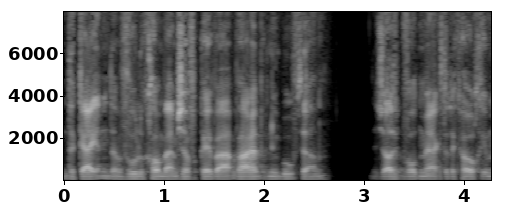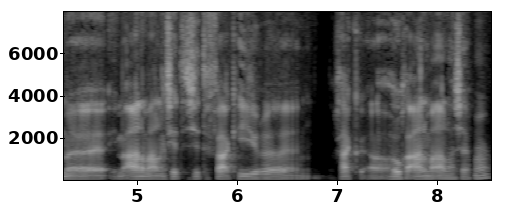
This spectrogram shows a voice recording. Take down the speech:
de, dan voel ik gewoon bij mezelf, oké, waar, waar heb ik nu behoefte aan? Dus als ik bijvoorbeeld merk dat ik hoog in mijn, in mijn ademhaling zit, zit er vaak hier, uh, ga ik uh, hoog ademhalen, zeg maar.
